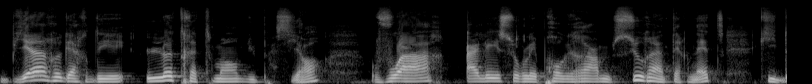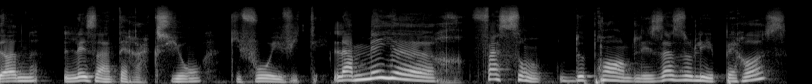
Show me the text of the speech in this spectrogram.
bien regarder le traitement du patient, voire aller sur les programmes sur Internet qui donnent les interactions qu'il faut éviter. La meilleure façon de prendre les azolés péros,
